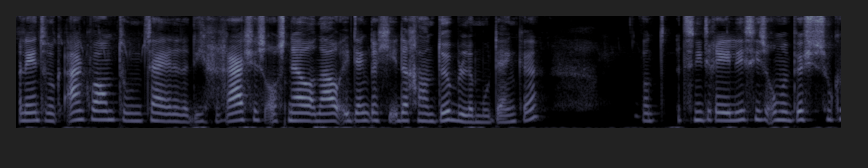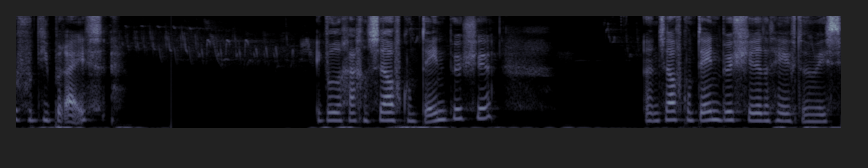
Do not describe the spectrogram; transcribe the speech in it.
alleen toen ik aankwam, toen zeiden die garages al snel, nou, ik denk dat je eerder gaan dubbelen moet denken. Want het is niet realistisch om een busje te zoeken voor die prijs. Ik wilde graag een zelf-contained busje. Een zelf-contained busje, dat heeft een wc,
